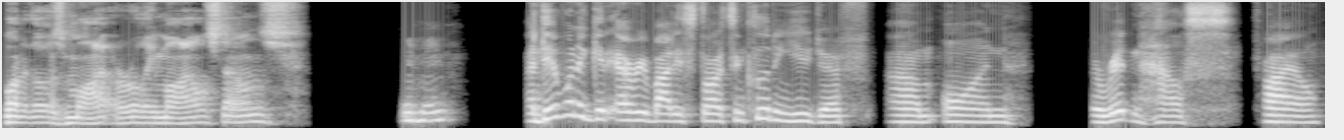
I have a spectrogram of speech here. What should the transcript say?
one of those mi- early milestones. hmm I did want to get everybody's thoughts, including you, Jeff, um, on the Rittenhouse trial.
